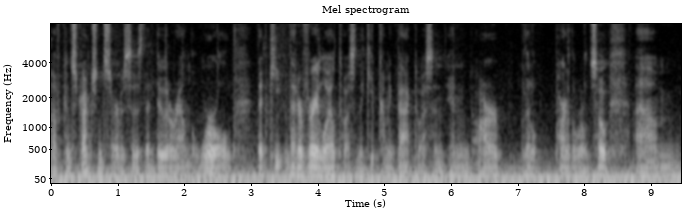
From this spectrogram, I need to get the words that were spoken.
of construction services that do it around the world that keep that are very loyal to us and they keep coming back to us in, in our little part of the world. So. Um,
